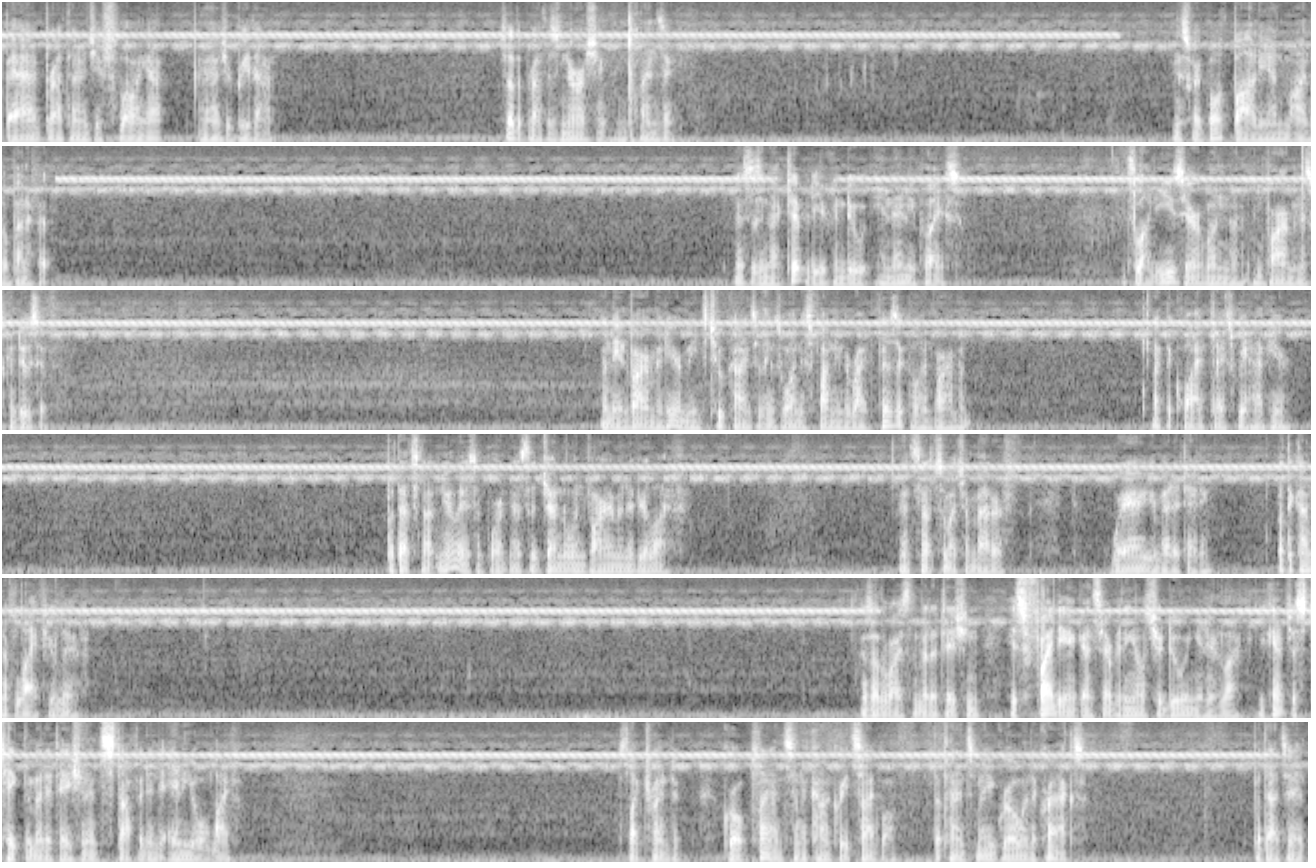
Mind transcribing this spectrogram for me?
bad breath energy flowing out as you breathe out. So the breath is nourishing and cleansing. In this way, both body and mind will benefit. This is an activity you can do in any place. It's a lot easier when the environment is conducive. And the environment here means two kinds of things. One is finding the right physical environment, like the quiet place we have here. But that's not nearly as important as the general environment of your life. It's not so much a matter of where you're meditating, but the kind of life you live. Because otherwise the meditation is fighting against everything else you're doing in your life. You can't just take the meditation and stuff it into any old life. It's like trying to grow plants in a concrete sidewalk. The plants may grow in the cracks, but that's it.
